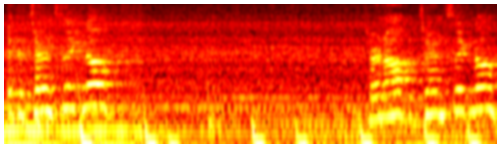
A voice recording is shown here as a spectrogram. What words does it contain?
Hit the turn signal. Turn off the turn signal.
